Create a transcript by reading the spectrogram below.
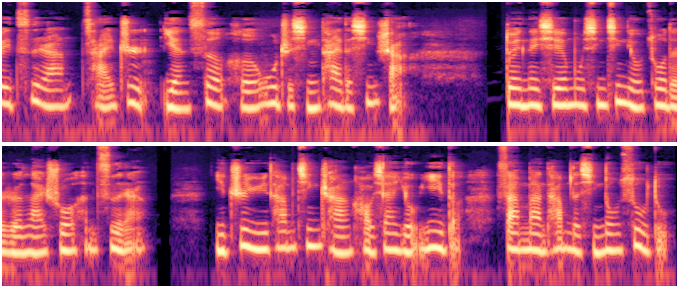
对自然、材质、颜色和物质形态的欣赏，对那些木星金牛座的人来说很自然，以至于他们经常好像有意的放慢他们的行动速度。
